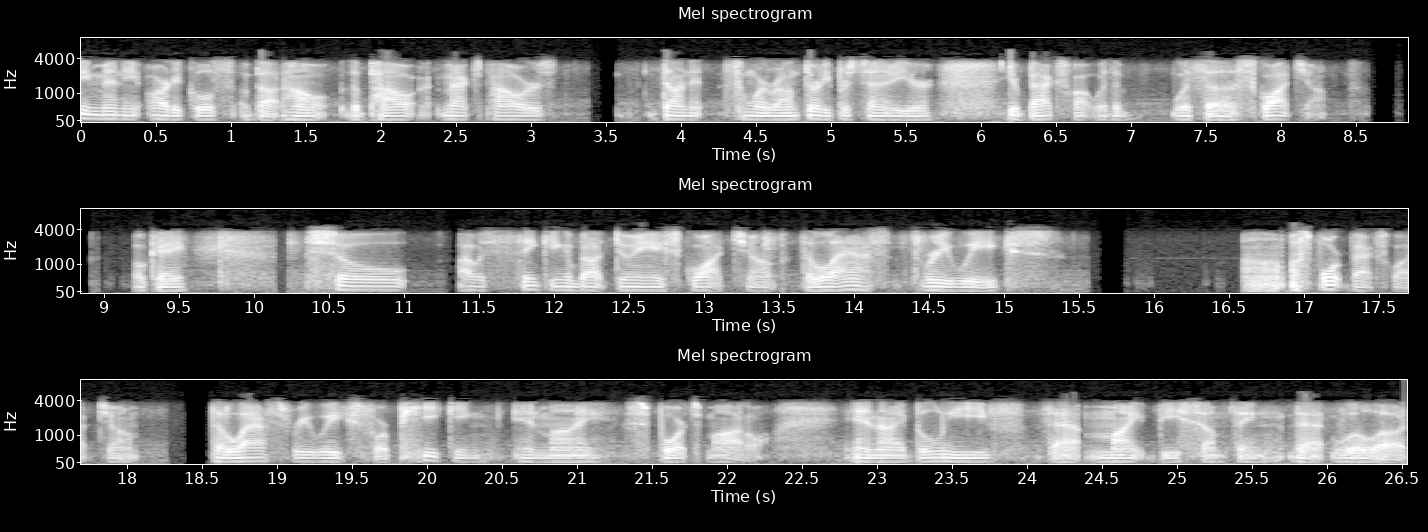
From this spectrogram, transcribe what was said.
seen many articles about how the power max power's done it somewhere around 30 percent of your your back squat with a with a squat jump. Okay, so I was thinking about doing a squat jump the last three weeks, uh, a sport back squat jump the last three weeks for peaking in my sports model. And I believe that might be something that will uh,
